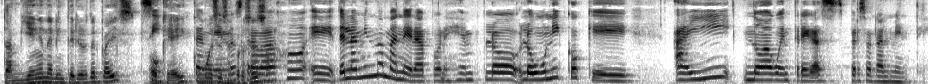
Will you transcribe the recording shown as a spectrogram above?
¿También en el interior del país? Sí, ok, ¿cómo es ese proceso? Trabajo, eh, de la misma manera, por ejemplo, lo único que ahí no hago entregas personalmente.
